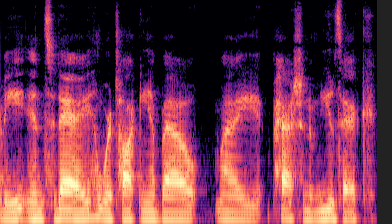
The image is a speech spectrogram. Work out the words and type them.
And today we're talking about my passion of music,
